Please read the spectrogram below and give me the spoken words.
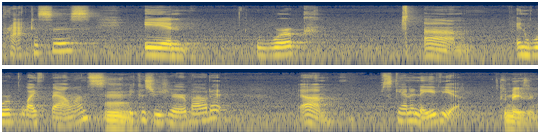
practices in work, um, in work-life balance Mm. because you hear about it. Um, Scandinavia. It's amazing.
